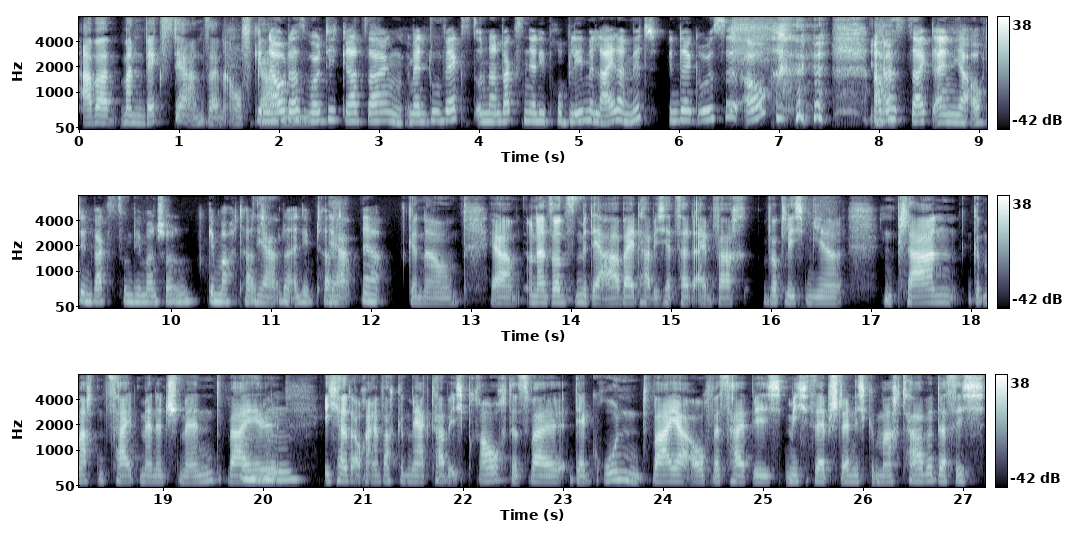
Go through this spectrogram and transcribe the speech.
Aber man wächst ja an seinen Aufgaben. Genau das wollte ich gerade sagen. Wenn du wächst und dann wachsen ja die Probleme leider mit in der Größe auch. Aber ja. es zeigt einen ja auch den Wachstum, den man schon gemacht hat oder erlebt hat. Ja. ja. Genau. Ja, und ansonsten mit der Arbeit habe ich jetzt halt einfach wirklich mir einen Plan gemacht, ein Zeitmanagement, weil mhm. ich halt auch einfach gemerkt habe, ich brauche das, weil der Grund war ja auch, weshalb ich mich selbstständig gemacht habe, dass ich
